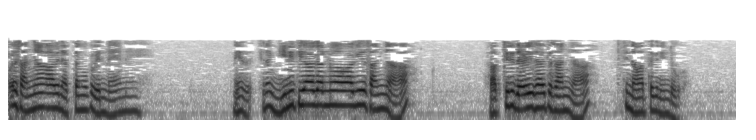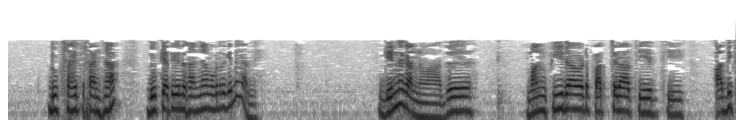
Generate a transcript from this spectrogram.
ඔය සංඥා ආවේ නැත්තම් ඔක වෙන්නේ නෑනේ. නේද? එහෙනම් ගිනි තියා ගන්නවා වගේ සංඥා රත්ත්‍රි දැවි සහිත සංඥා ඉතින් නවත්තගෙන ඉන්නකෝ. දුක් සහිත සංඥා දුක් ඇති වෙන සංඥා මොකටද ගෙන්න ගන්නේ? ගෙන්න ගන්නවාද මං පීඩාවටපත් වෙලා තියෙද්දි අධික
